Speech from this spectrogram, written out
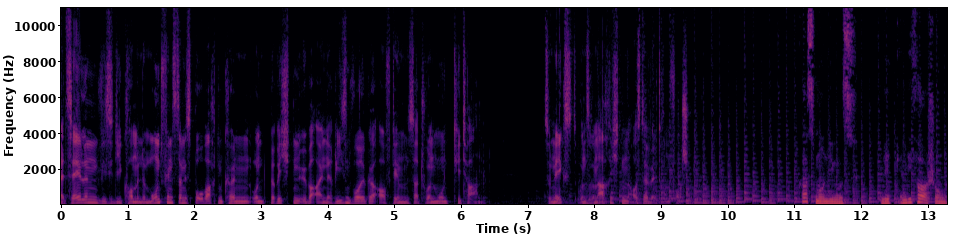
erzählen, wie sie die kommende Mondfinsternis beobachten können und berichten über eine Riesenwolke auf dem Saturnmond Titan. Zunächst unsere Nachrichten aus der Weltraumforschung. Cosmo News. Blick in die Forschung.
